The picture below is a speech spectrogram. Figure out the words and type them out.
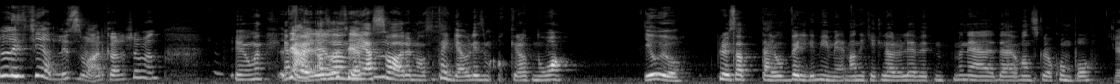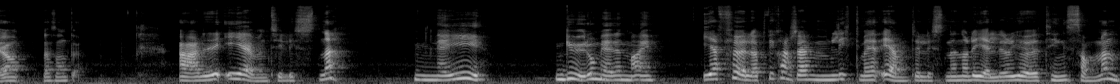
Litt kjedelig svar, kanskje, men Jo, men jeg er føler, altså, når jeg svarer nå, så tenker jeg jo liksom akkurat nå. Jo, jo. Pluss at det er jo veldig mye mer man ikke klarer å leve uten. Men jeg, det er jo vanskelig å komme på. Ja, det er sant, det. Er dere eventyrlystne? Nei. Guro mer enn meg. Jeg føler at vi kanskje er litt mer eventyrlystne når det gjelder å gjøre ting sammen.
